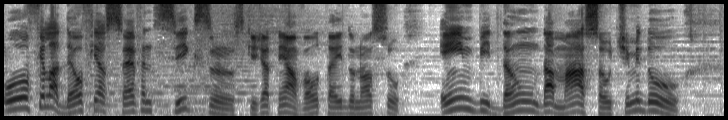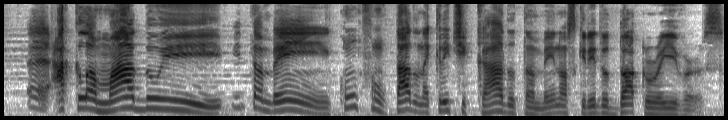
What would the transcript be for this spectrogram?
O Philadelphia 76ers, que já tem a volta aí do nosso embidão da massa, o time do é, aclamado e, e também confrontado, né, criticado também, nosso querido Doc Rivers.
